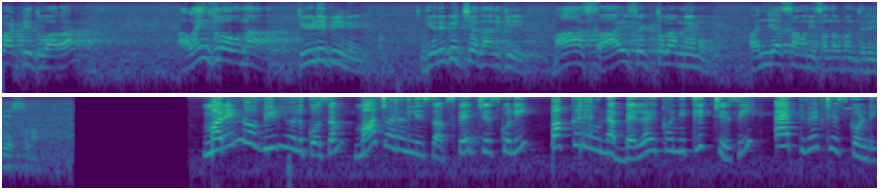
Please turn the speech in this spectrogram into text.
పార్టీ ద్వారా అలయన్స్లో ఉన్న టీడీపీని గెలిపించేదానికి మా సాయి శక్తుల మేము పనిచేస్తామని సందర్భం తెలియజేస్తున్నాం. మరెన్నో వీడియోల కోసం మా ఛానల్ని సబ్స్క్రైబ్ చేసుకుని పక్కనే ఉన్న బెల్ ఐకాన్ని క్లిక్ చేసి యాక్టివేట్ చేసుకోండి.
